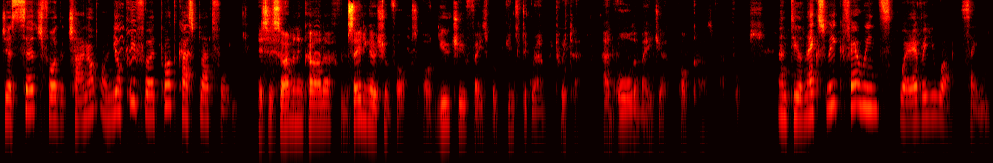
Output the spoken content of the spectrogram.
Just search for the channel on your preferred podcast platform. This is Simon and Carla from Sailing Ocean Fox on YouTube, Facebook, Instagram, Twitter, and all the major podcast platforms. Until next week, fair winds wherever you are sailing.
